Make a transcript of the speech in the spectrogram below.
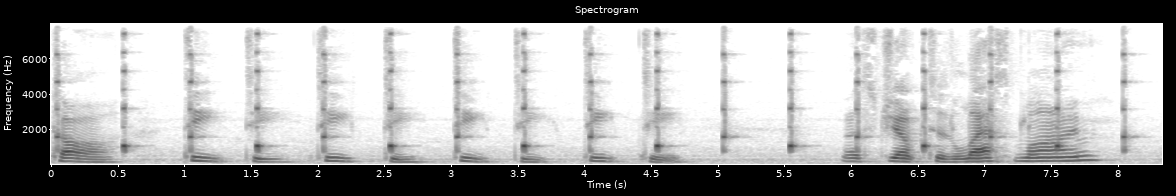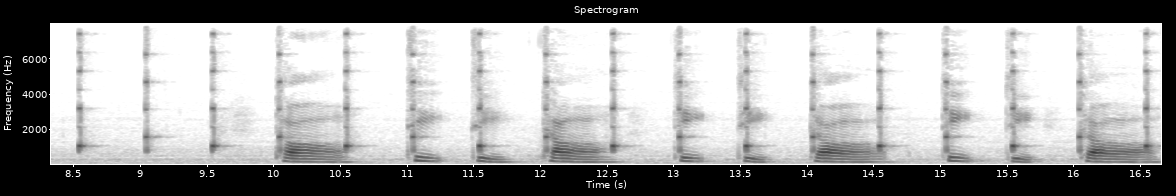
ta, t, t, t, t, t, t, t, t. Let's jump to the last line. Ta, t, t, ta, t, t, ta, t, t, ta,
